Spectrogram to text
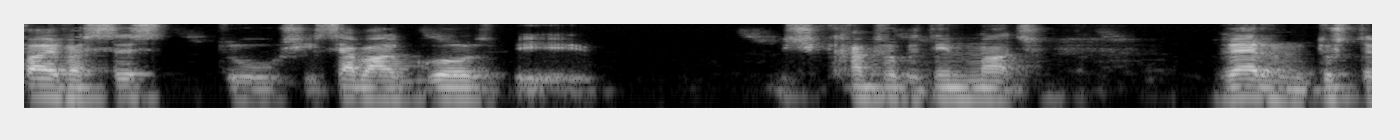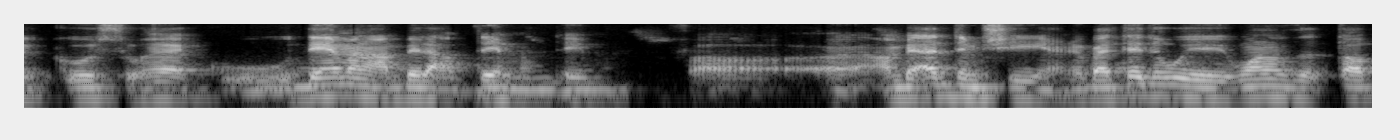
5 اسيست وشي سبعة جولز ب بشي 35 ماتش غير منتوشة الكوس وهيك. ودائما عم بيلعب دائما دائما ف آه، بيقدم شيء يعني. بعتقد هو of the top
